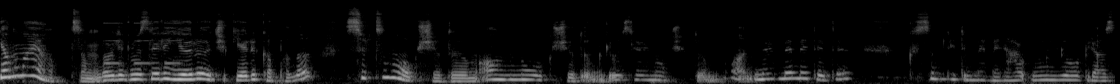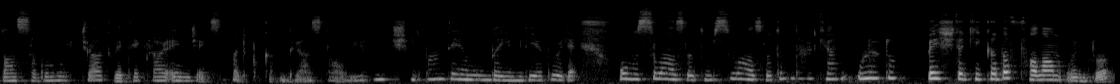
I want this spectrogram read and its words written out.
yanına yattım. Böyle gözleri yarı açık, yarı kapalı. Sırtını okşadım, alnını okşadım, gözlerini okşadım. Anne meme dedi. Kızım dedim memeler uyuyor. Birazdan sabah olacak ve tekrar emeceksin. Hadi bakalım biraz daha uyuyalım. Şimdi ben de yanındayım diye böyle onu sıvazladım, sıvazladım derken uyudu. 5 dakikada falan uyudu.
